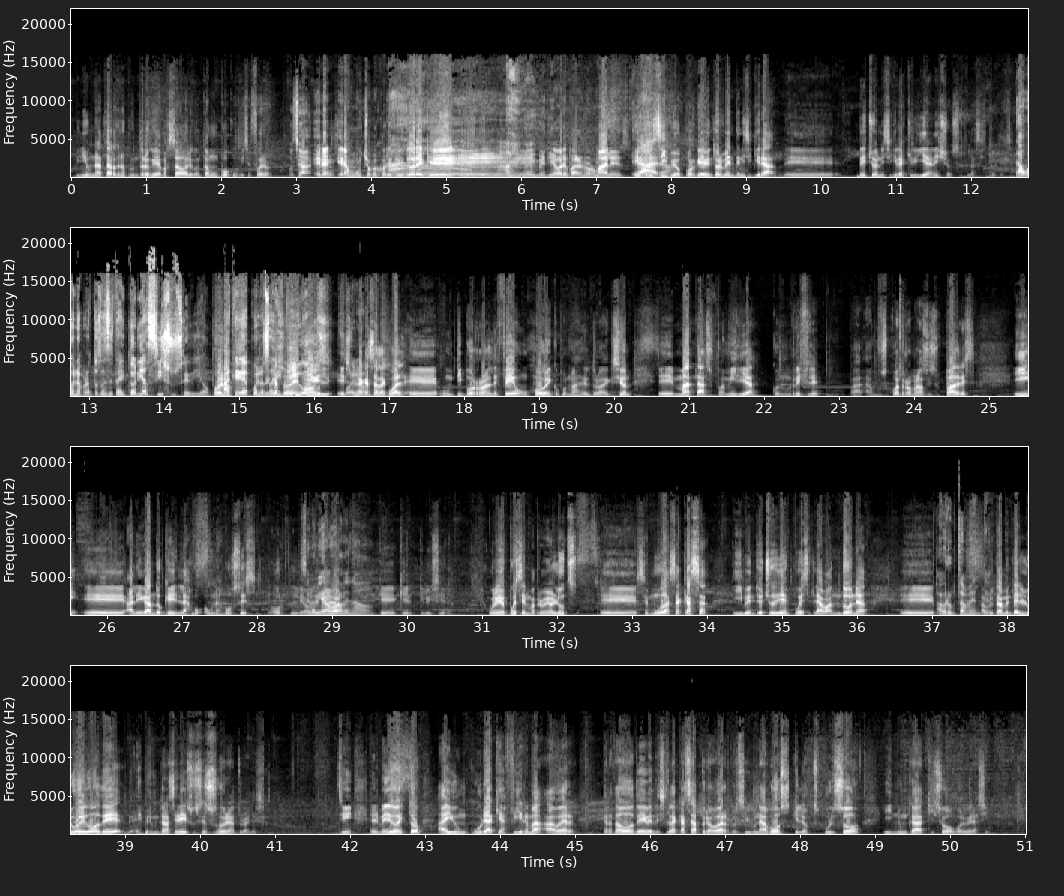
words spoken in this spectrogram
Vinieron una tarde, nos preguntaron qué había pasado, le contamos un poco y se fueron. O sea, eran, eran mucho mejores escritores que eh, investigadores paranormales. En principio, porque eventualmente ni siquiera, eh, de hecho, ni siquiera escribían ellos las historias. Está bueno, pero entonces esta historia sí sucedió. Por Bueno, más que después los el caso de es fueron- una casa a la cual eh, un tipo, Ronald de Feo, un joven con problemas de drogadicción, eh, mata a su familia con un rifle, a, a sus cuatro hermanos y sus padres, y eh, alegando que las vo- unas voces or- le ordenaban que, que- que lo hiciera. Un año después, el matrimonio Lutz eh, se muda a esa casa y 28 días después la abandona. Eh, Abruptamente. abruptamente luego de experimentar una serie de sucesos sobrenaturales. ¿Sí? En medio de esto hay un cura que afirma haber tratado de bendecir la casa, pero haber recibido una voz que lo expulsó y nunca quiso volver allí.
